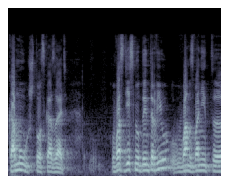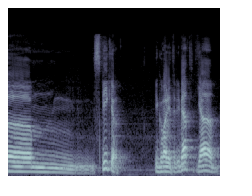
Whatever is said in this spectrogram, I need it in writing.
кому что сказать. У вас 10 минут до интервью, вам звонит э, спикер, и говорит, ребят, я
